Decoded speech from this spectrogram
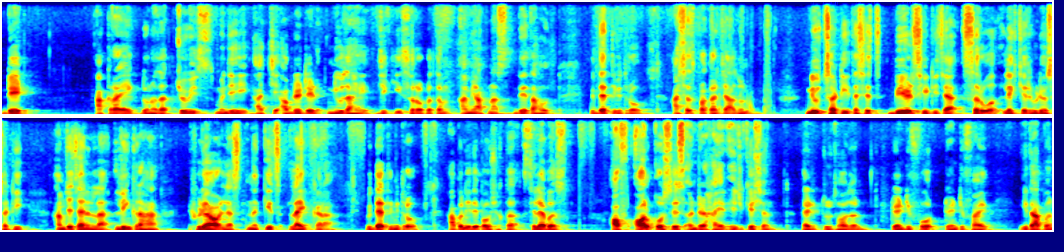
डेट अकरा एक दोन हजार चोवीस म्हणजे ही आजची अपडेटेड न्यूज आहे जी की सर्वप्रथम आम्ही आपणास देत आहोत. विद्यार्थी मित्रो अशाच प्रकारच्या अजून न्यूजसाठी तसेच बी एड सी टीच्या सर्व लेक्चर व्हिडिओसाठी आमच्या चॅनलला लिंक राहा. व्हिडिओ आवडल्यास नक्कीच लाईक करा. विद्यार्थी मित्रो आपण इथे पाहू शकता syllabus of all courses under higher education that is two thousand twenty four twenty five इथं आपण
